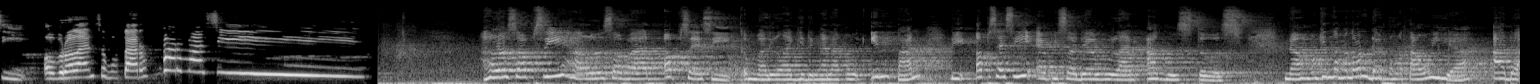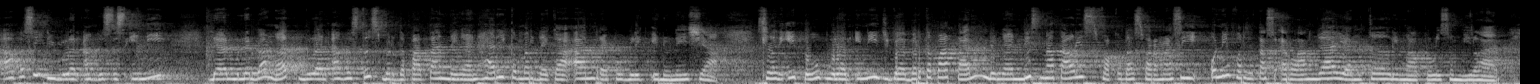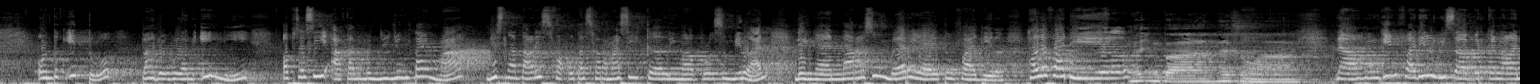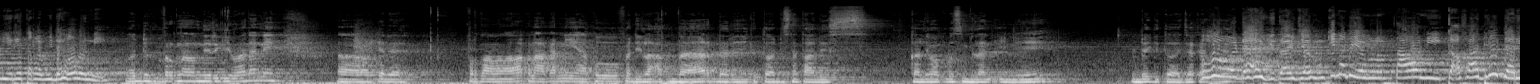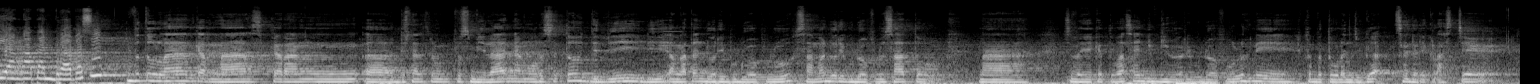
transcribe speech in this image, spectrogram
Obsesi, obrolan seputar farmasi. Halo Sopsi, halo Sobat Obsesi. Kembali lagi dengan aku Intan di Obsesi episode bulan Agustus. Nah mungkin teman-teman udah mengetahui ya Ada apa sih di bulan Agustus ini? Dan bener banget bulan Agustus bertepatan dengan Hari Kemerdekaan Republik Indonesia. Selain itu bulan ini juga bertepatan dengan Disnatalis Fakultas Farmasi Universitas Erlangga yang ke-59 untuk itu, pada bulan ini, Obsesi akan menjunjung tema Disnatalis Fakultas Farmasi ke-59 dengan narasumber yaitu Fadil. Halo Fadil. Hai Intan, hai semua. Nah, mungkin Fadil bisa perkenalan diri terlebih dahulu nih. Waduh, perkenalan diri gimana nih? Uh, Oke okay deh. Pertama-tama kenalkan nih, aku Fadila Akbar dari Ketua Disnatalis ke-59 ini. Udah gitu aja kan. Oh, udah gitu aja. Mungkin ada yang belum tahu nih, Kak Fadil dari angkatan berapa sih? Kebetulan karena sekarang uh, di 99 yang ngurus itu jadi di angkatan 2020 sama 2021. Nah, sebagai ketua saya di 2020 nih. Kebetulan juga saya dari kelas C.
